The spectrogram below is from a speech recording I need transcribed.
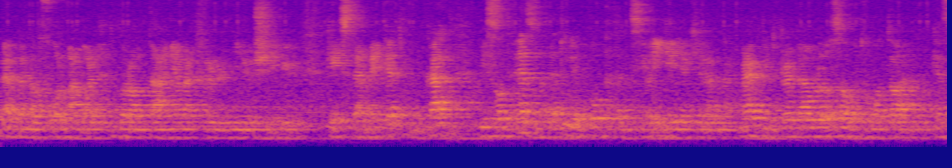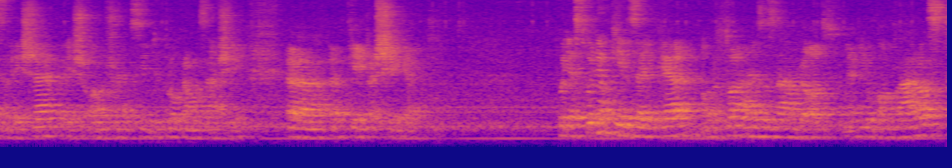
ebben a formában lehet garantálni a megfelelő minőségű készterméket, munkát, viszont ez mellett újabb kompetencia igények jelennek meg, mint például az automata kezelése és alacsonyabb szintű programozási képessége. Hogy ezt hogyan képzeljük el, arra talán ez az ábra ad legjobban választ.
